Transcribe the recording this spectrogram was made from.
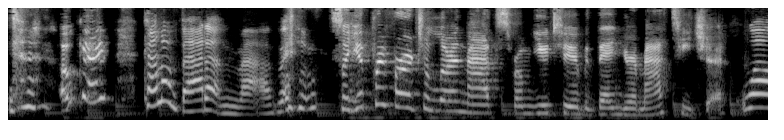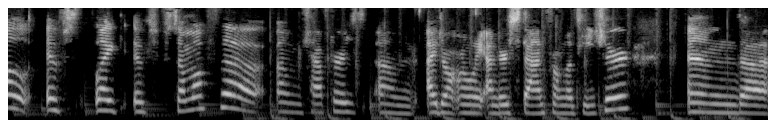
Okay. kind of bad at math. So you prefer to learn maths from YouTube than your math teacher? Well, if like if some of the um, chapters um, I don't really understand from the teacher, and uh,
